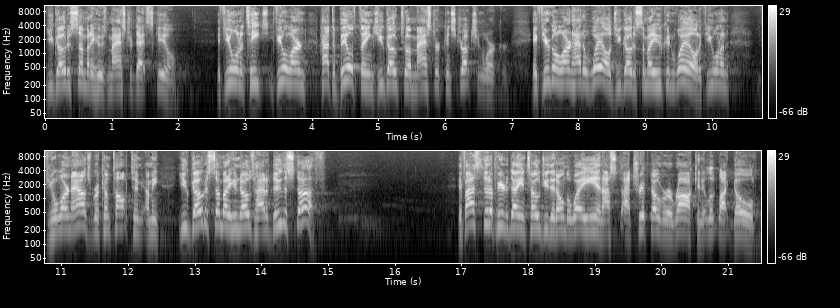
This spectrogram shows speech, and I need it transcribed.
You go to somebody who's mastered that skill. If you want to teach, if you want to learn how to build things, you go to a master construction worker. If you're going to learn how to weld, you go to somebody who can weld. If you want to, if you want to learn algebra, come talk to me. I mean, you go to somebody who knows how to do the stuff. If I stood up here today and told you that on the way in I, I, tripped over a rock and it looked like gold,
